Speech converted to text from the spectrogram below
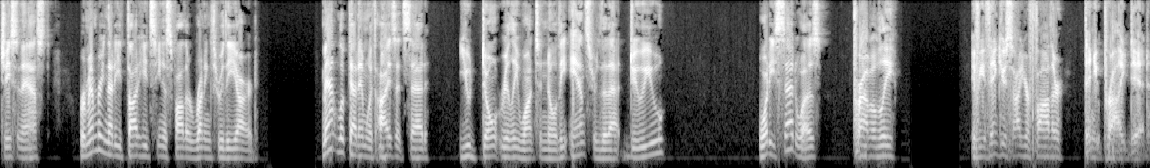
Jason asked, remembering that he thought he'd seen his father running through the yard. Matt looked at him with eyes that said, You don't really want to know the answer to that, do you? What he said was, Probably. If you think you saw your father, then you probably did.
